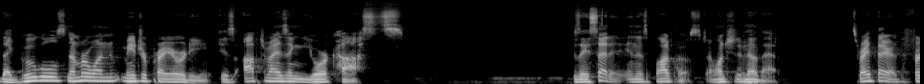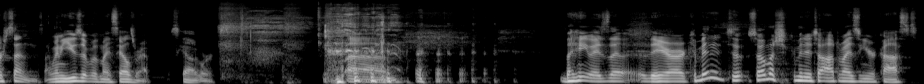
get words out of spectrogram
that Google's number one major priority is optimizing your costs. Because they said it in this blog post. I want you to know mm-hmm. that. It's right there, the first sentence. I'm going to use it with my sales rep. See how it works. Um, but anyways, they are committed to so much committed to optimizing your costs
